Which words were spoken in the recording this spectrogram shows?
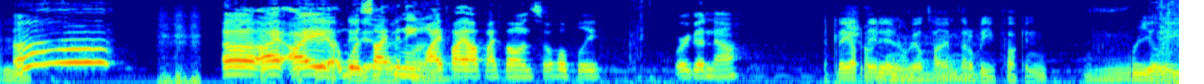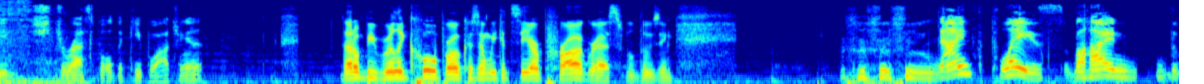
Hmm. Uh, uh, I I was it in real siphoning. Wi-Fi off my phone, so hopefully we're good now. If they update it in real time, that'll be fucking really stressful to keep watching it. That'll be really cool, bro, because then we could see our progress losing. Ninth place behind the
